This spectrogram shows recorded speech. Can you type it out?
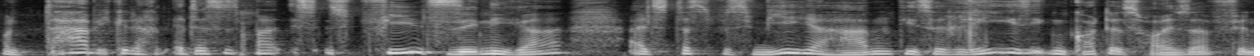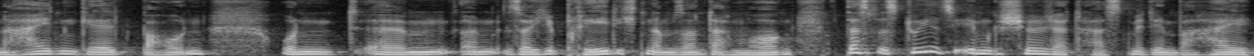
Und da habe ich gedacht, das ist mal, es ist viel sinniger als das, was wir hier haben, diese riesigen Gotteshäuser für ein Heidengeld bauen und ähm, solche Predigten am Sonntagmorgen. Das, was du jetzt eben geschildert hast mit dem Bahai,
